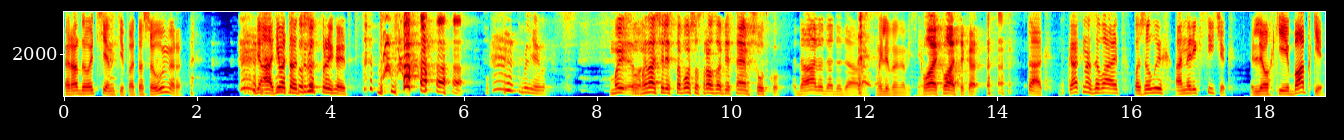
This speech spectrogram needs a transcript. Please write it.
Радовать чем, типа, то, что умер? А, типа, то, то, труп прыгает. Блин. Мы, мы начали с того, что сразу объясняем шутку. Да, да, да, да, да. Мы любим объяснять. Кла- классика. Так, как называют пожилых анорексичек? Легкие бабки?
